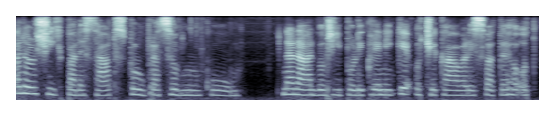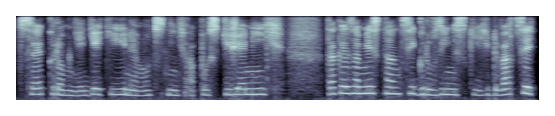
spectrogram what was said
a dalších 50 spolupracovníků. Na nádvoří polikliniky očekávali svatého otce, kromě dětí, nemocných a postižených, také zaměstnanci gruzínských 20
